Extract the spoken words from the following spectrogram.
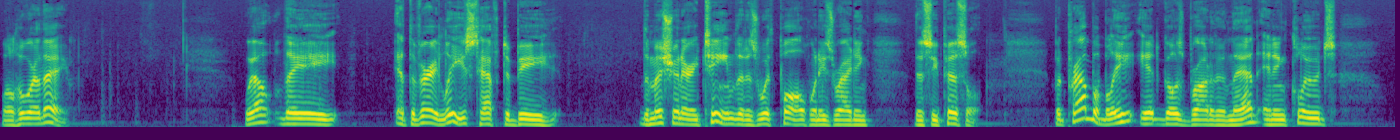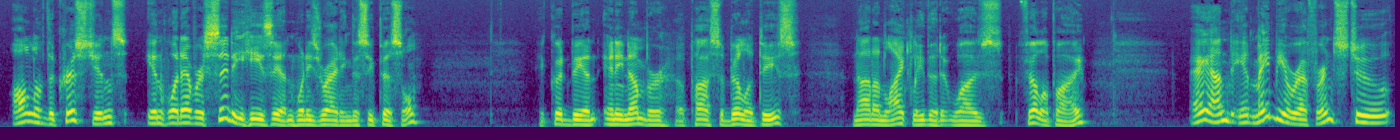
Well, who are they? Well, they, at the very least, have to be the missionary team that is with Paul when he's writing this epistle. But probably it goes broader than that and includes all of the Christians in whatever city he's in when he's writing this epistle. It could be any number of possibilities, not unlikely that it was Philippi. And it may be a reference to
